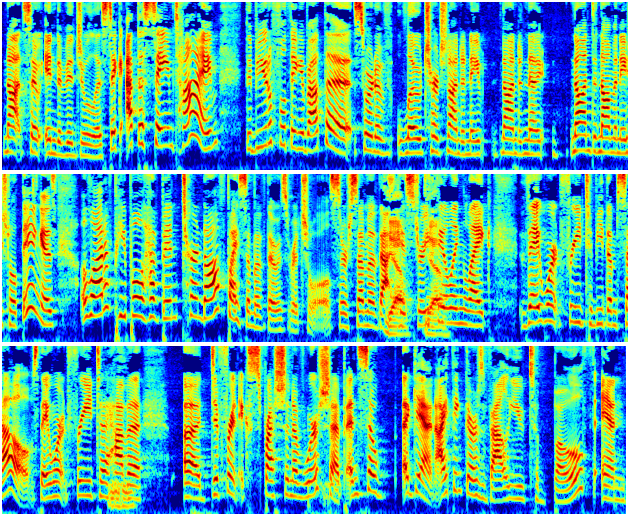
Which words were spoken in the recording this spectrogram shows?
not so individualistic at the same time the beautiful thing about the sort of low church non-denominational thing is a lot of people have been turned off by some of those rituals or some of that yeah, history yeah. feeling like they weren't free to be themselves they weren't free to have mm-hmm. a, a different expression of worship and so again i think there's value to both and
